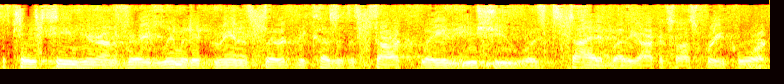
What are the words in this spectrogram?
The case came here on a very limited grant of cert because of the stark way the issue was decided by the Arkansas Supreme Court.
